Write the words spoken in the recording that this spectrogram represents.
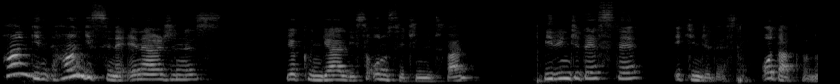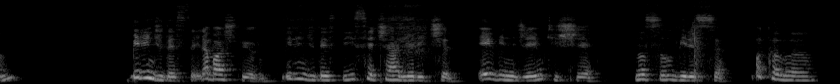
Hangi hangisine enerjiniz yakın geldiyse onu seçin lütfen. Birinci deste, ikinci deste. Odaklanın. Birinci desteyle başlıyorum. Birinci desteği seçenler için evleneceğim kişi nasıl birisi? Bakalım.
